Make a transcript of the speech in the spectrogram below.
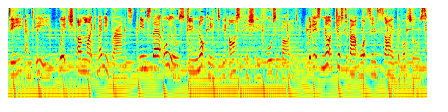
D, and E, which, unlike many brands, means their oils do not need to be artificially fortified. But it's not just about what's inside the bottles,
